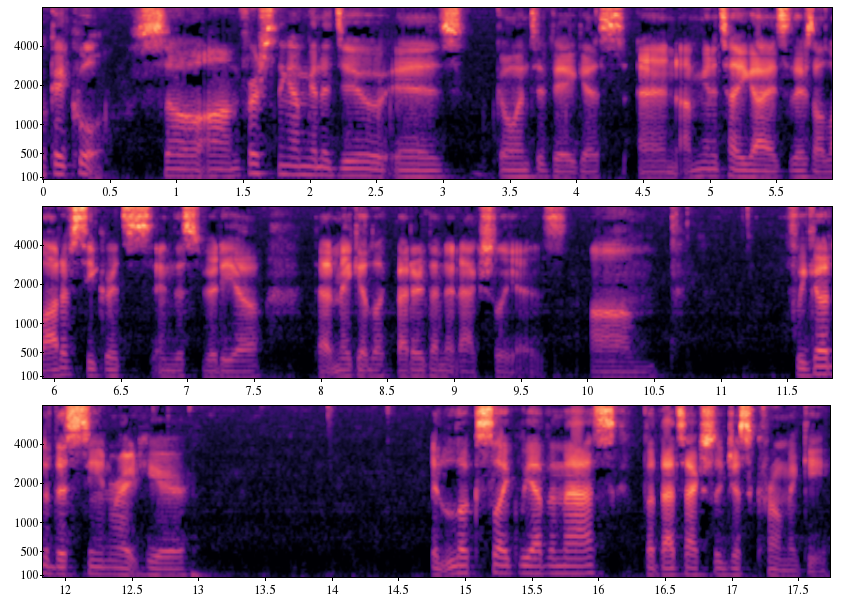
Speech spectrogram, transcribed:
Okay, cool. So um, first thing I'm gonna do is go into Vegas, and I'm gonna tell you guys there's a lot of secrets in this video that make it look better than it actually is. Um, if we go to this scene right here, it looks like we have a mask, but that's actually just chroma key.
